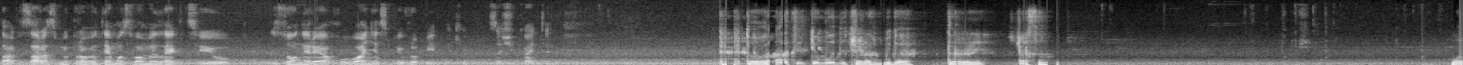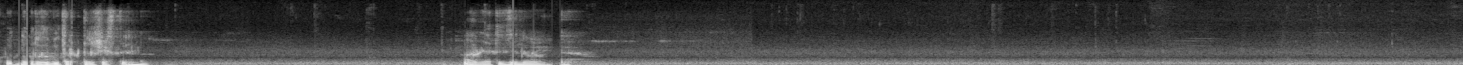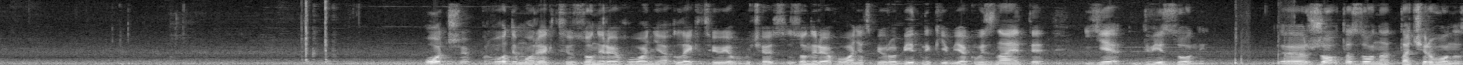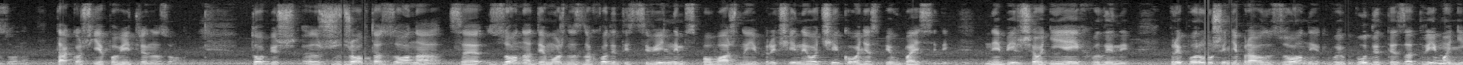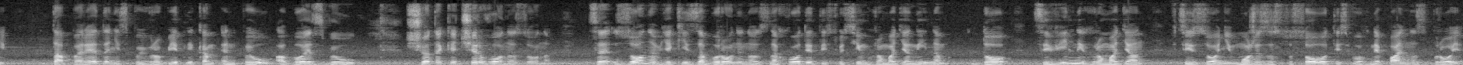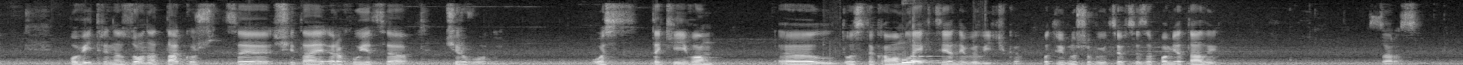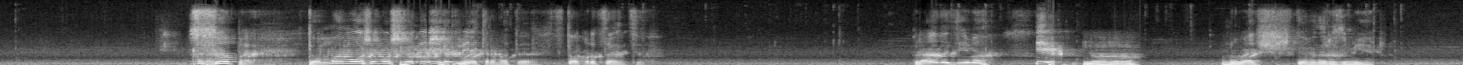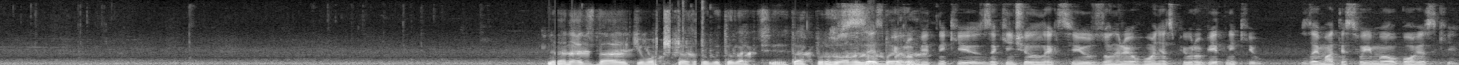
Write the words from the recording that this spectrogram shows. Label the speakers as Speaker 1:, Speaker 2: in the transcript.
Speaker 1: Так, зараз ми проведемо з вами лекцію зони реагування співробітників. Зачекайте.
Speaker 2: То наслідки буде, чи у нас буде три з часом? Може одну розбити три частини? А, ні, тоді не вийде.
Speaker 1: Отже, проводимо лекцію зони реагування, лекцію, я вибачаюсь, зони реагування співробітників. Як ви знаєте, є дві зони: Е, жовта зона та червона зона. Також є повітряна зона. Тобі е, ж- жовта зона це зона, де можна знаходитись цивільним з поважної причини очікування співбесіди, не більше однієї хвилини. При порушенні правил зони ви будете затримані та передані співробітникам НПУ або СБУ. Що таке червона зона? Це зона, в якій заборонено знаходитись усім громадянинам до цивільних громадян в цій зоні може застосовуватись вогнепальна зброя. Повітряна зона також це считає, рахується червоною. Ось такий вам е, ось така вам лекція невеличка. Потрібно, щоб ви це все запам'ятали. Зараз.
Speaker 2: Супер! То ми можемо ще рік витримати. 100%. Правда, Діма?
Speaker 3: Ну, ну.
Speaker 2: Ну, бачиш, ти мене розумієш. Я навіть знаю, які можна ще зробити лекції. Так, про зони
Speaker 1: Все
Speaker 2: зробили.
Speaker 1: співробітники закінчили лекцію з зони реагування співробітників. Займайте своїми обов'язки,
